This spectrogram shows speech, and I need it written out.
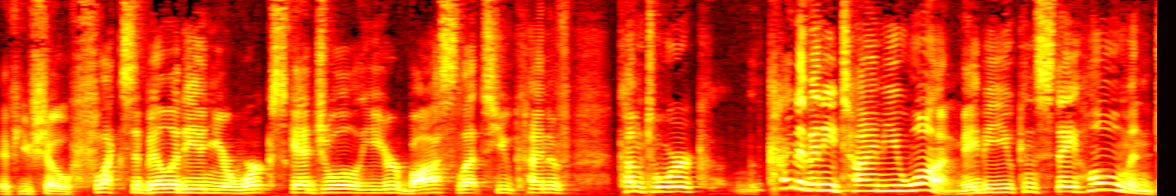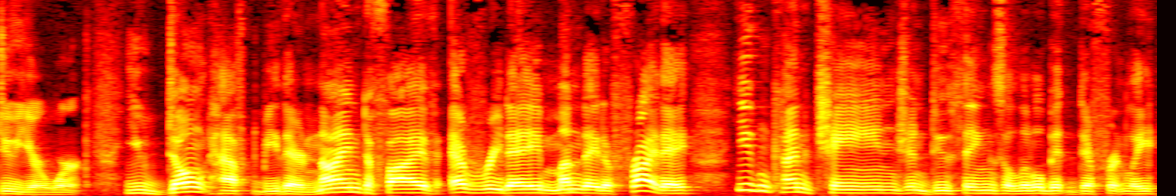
if you show flexibility in your work schedule, your boss lets you kind of come to work kind of any time you want. Maybe you can stay home and do your work. You don't have to be there 9 to 5 every day, Monday to Friday. You can kind of change and do things a little bit differently.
